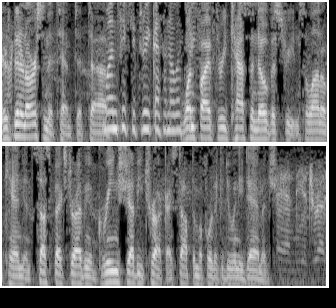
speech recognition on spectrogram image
There's been an arson attempt at uh, 153 Casanova Street. 153 Casanova Street in Solano Canyon. Suspects driving a green Chevy truck. I stopped them before they could do any damage. And the address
